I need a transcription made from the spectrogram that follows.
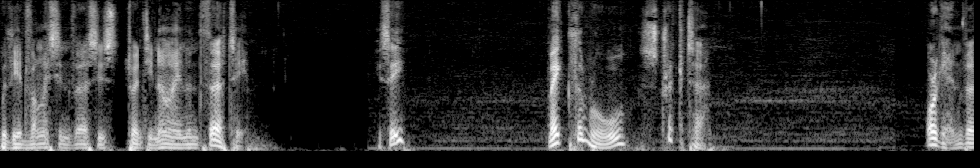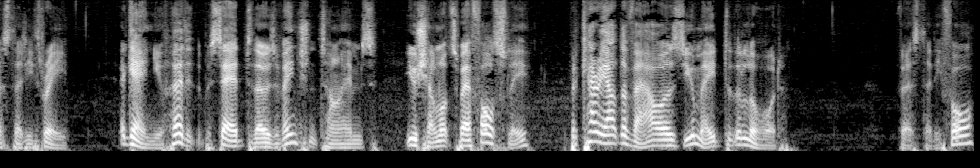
with the advice in verses 29 and 30. You see? Make the rule stricter. Or again, verse 33. Again, you've heard it that was said to those of ancient times, You shall not swear falsely, but carry out the vows you made to the Lord. Verse 34.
